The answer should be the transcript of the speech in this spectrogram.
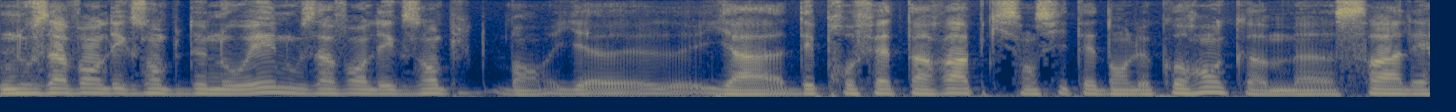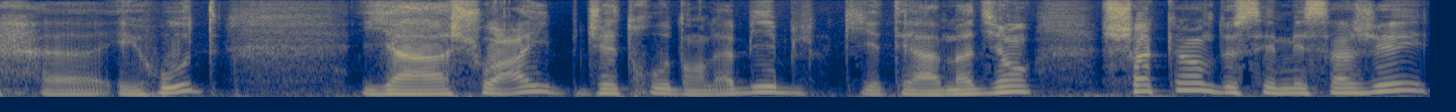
Nous avons l'exemple de Noé, nous avons l'exemple. Bon, il y, y a des prophètes arabes qui sont cités dans le Coran comme euh, Saleh euh, et Houd. Il y a Shuaib, Jethro dans la Bible, qui était à Madian. Chacun de ces messagers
